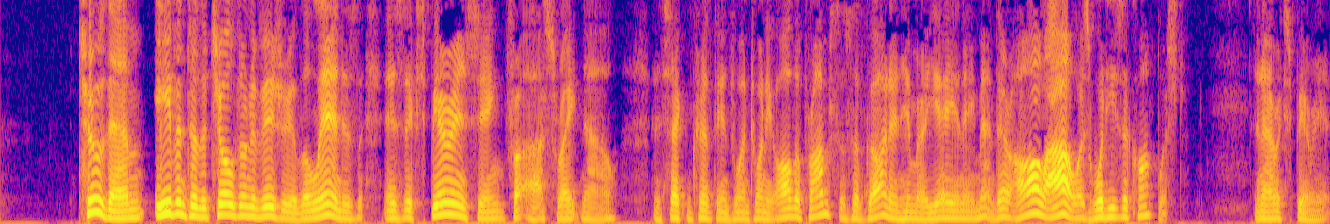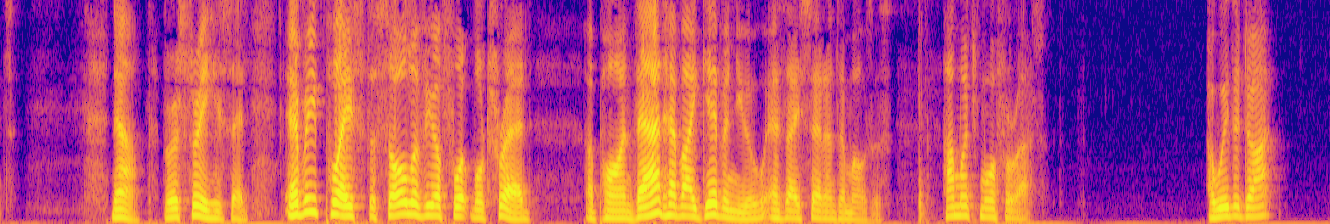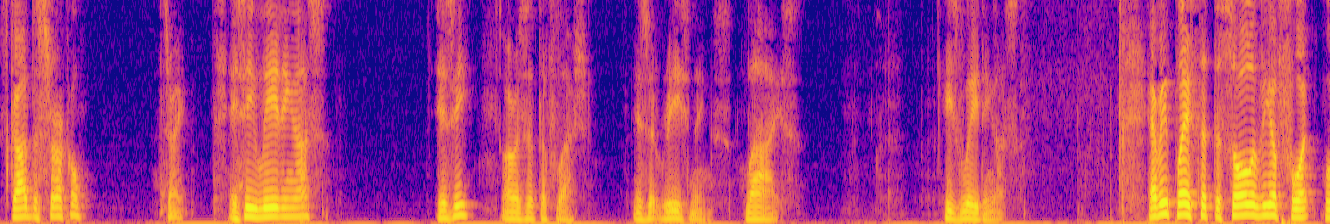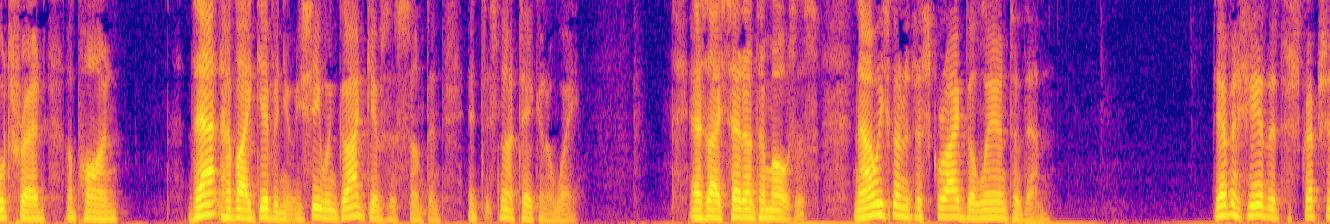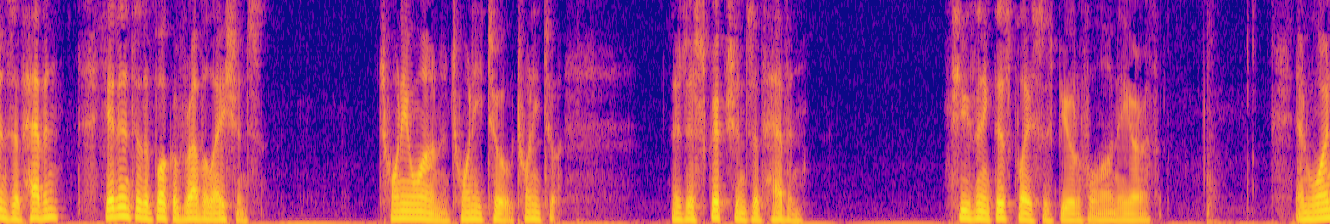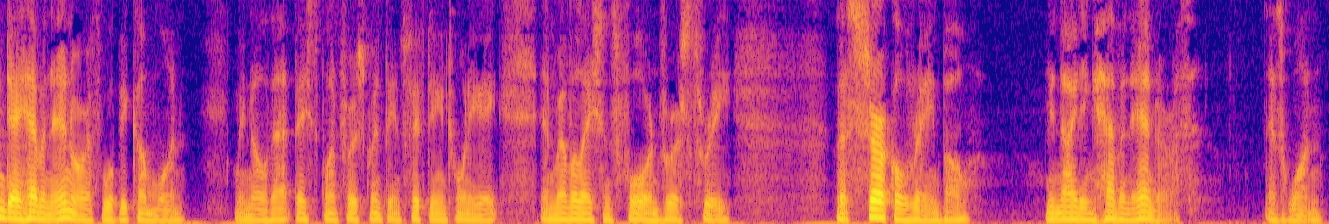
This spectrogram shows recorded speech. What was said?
to them, even to the children of Israel. The land is, is experiencing for us right now in 2 Corinthians 1.20, all the promises of God in him are yea and amen. They're all ours, what he's accomplished in our experience. Now, verse 3, he said, Every place the sole of your foot will tread upon, that have I given you, as I said unto Moses. How much more for us? Are we the dot? Is God the circle? That's right. Is he leading us? Is he? Or is it the flesh? Is it reasonings, lies? He's leading us. Every place that the sole of your foot will tread upon, that have I given you. You see, when God gives us something, it's not taken away. As I said unto Moses, now he's going to describe the land to them. Do you ever hear the descriptions of heaven? Get into the book of Revelations 21 and 22. 22. The descriptions of heaven. If you think this place is beautiful on the earth. And one day heaven and earth will become one. We know that based upon 1 Corinthians 15, 28 and Revelations 4 and verse 3. The circle rainbow, uniting heaven and earth as one.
